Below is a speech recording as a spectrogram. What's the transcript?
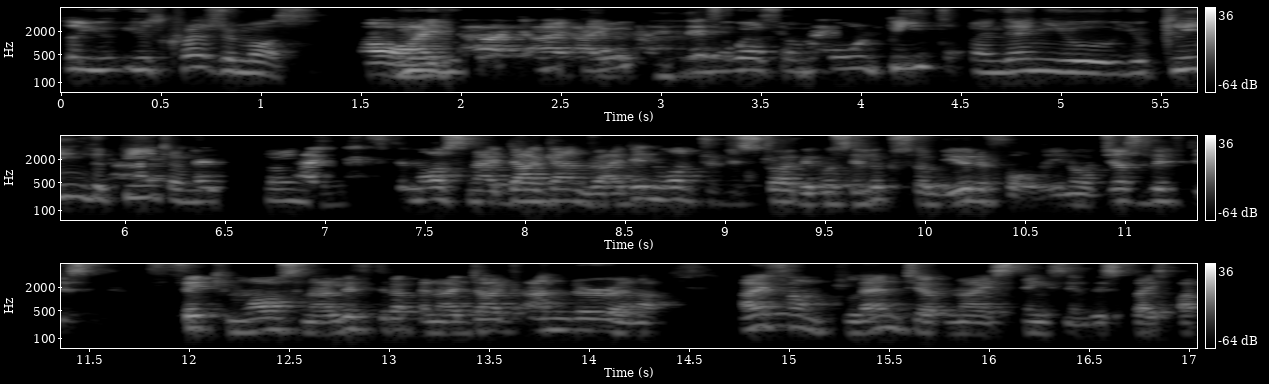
So you, you scratch the moss? Oh, you, I, you, I, I, I, there was some old peat, and then you you clean the peat and. I lifted the moss and I dug under. I didn't want to destroy because it looks so beautiful. You know, just lift this thick moss and I lifted it up and I dug under and I, I found plenty of nice things in this place. But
